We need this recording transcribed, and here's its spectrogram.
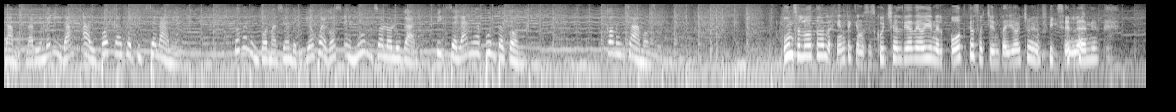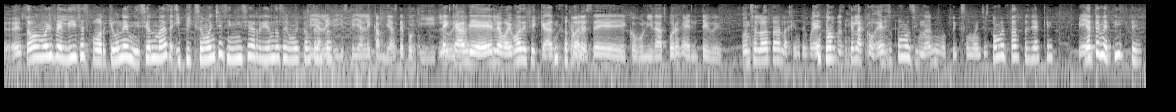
Damos la bienvenida al podcast de Pixelania. Toda la información de videojuegos en un solo lugar, pixelania.com. Comenzamos. Un saludo a toda la gente que nos escucha el día de hoy en el podcast 88 de Pixelania. Estamos muy felices porque una emisión más y Pixemonches inicia riéndose muy contento. le- y es que ya le cambiaste poquito. Le güey. cambié, le voy modificando. para- Cambiaste comunidad por gente, güey. Un saludo a toda la gente. Bueno, pues que la co- es como sinónimo, Pixemonches. ¿Cómo estás? Pues ya que Bien. ya te metiste.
